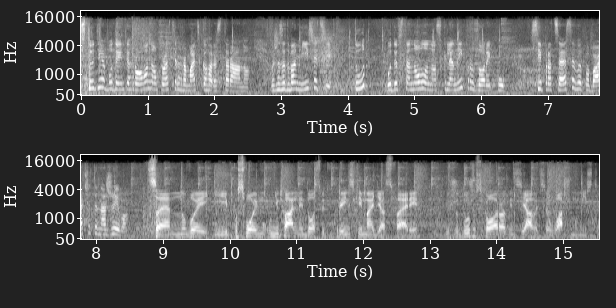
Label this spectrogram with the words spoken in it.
Студія буде інтегрована у простір громадського ресторану. Вже за два місяці тут буде встановлено скляний прозорий куб. Всі процеси ви побачите наживо. Це новий і по-своєму унікальний досвід в українській медіасфері. І вже дуже скоро він з'явиться у вашому місті.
